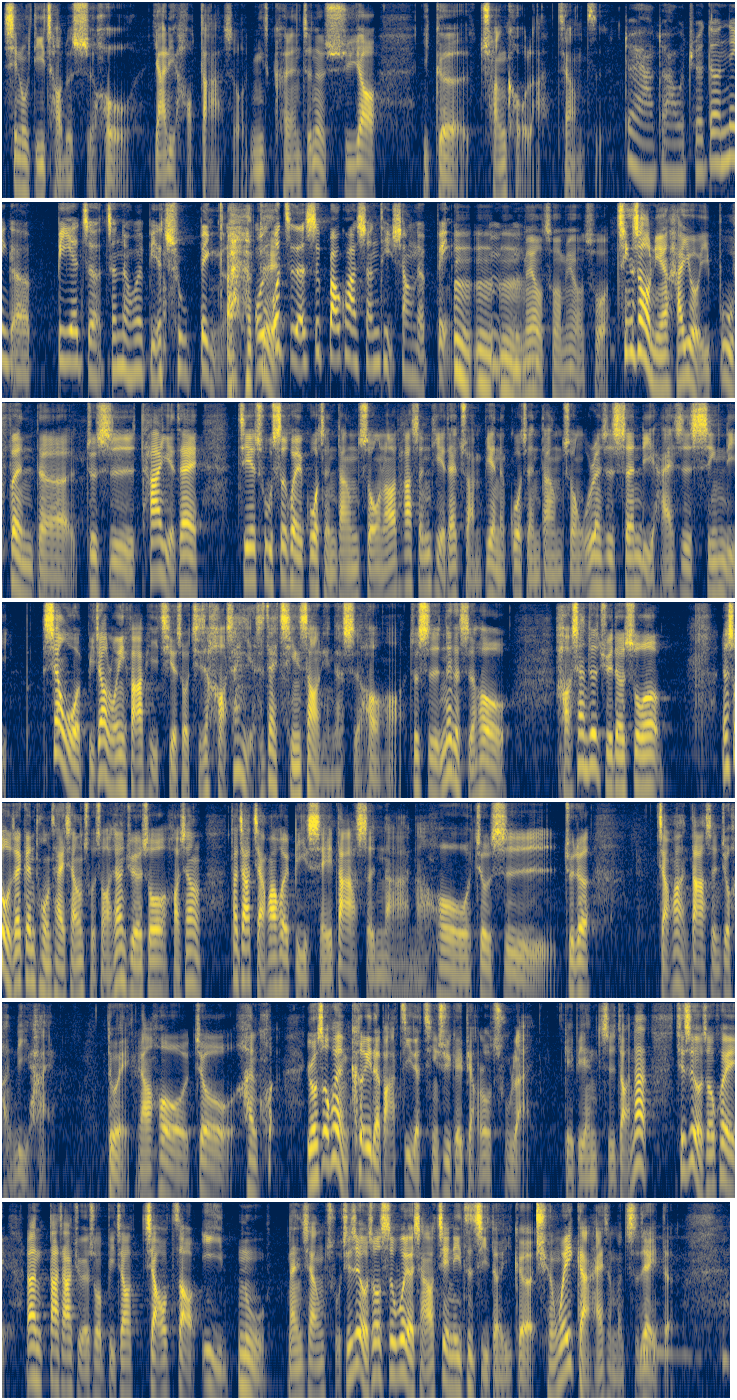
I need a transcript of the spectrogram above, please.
陷入低潮的时候，压力好大的时候，你可能真的需要一个窗口啦，这样子。对啊，对啊，我觉得那个憋着真的会憋出病来。我我指的是包括身体上的病。嗯嗯嗯，没有错，没有错。青少年还有一部分的，就是他也在接触社会过程当中，然后他身体也在转变的过程当中，无论是生理还是心理。像我比较容易发脾气的时候，其实好像也是在青少年的时候哦，就是那个时候，好像就觉得说，那时候我在跟同才相处的时候，好像觉得说，好像大家讲话会比谁大声啊，然后就是觉得讲话很大声就很厉害，对，然后就很会，有时候会很刻意的把自己的情绪给表露出来给别人知道。那其实有时候会让大家觉得说比较焦躁、易怒难相处。其实有时候是为了想要建立自己的一个权威感，还是什么之类的。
